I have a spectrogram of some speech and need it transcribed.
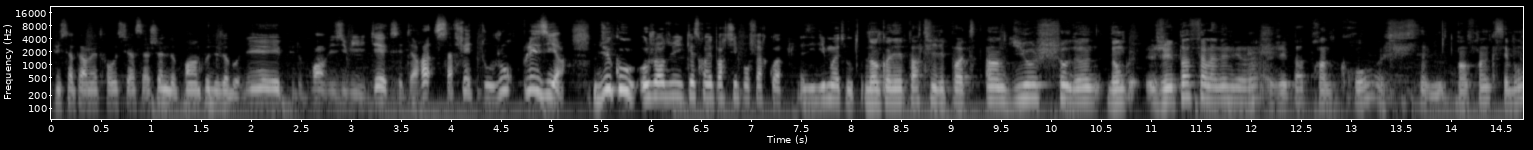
puis ça permettra aussi à sa chaîne de prendre un peu des abonnés, et puis de prendre en visibilité, etc. Ça fait toujours plaisir. Du coup, aujourd'hui, qu'est-ce qu'on est parti pour faire quoi? Vas-y, dis-moi tout. Donc on est parti les potes, un duo showdown. Donc je vais pas faire la même erreur, je vais pas prendre Crow, Prends Frank, c'est bon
